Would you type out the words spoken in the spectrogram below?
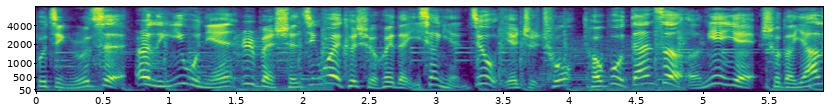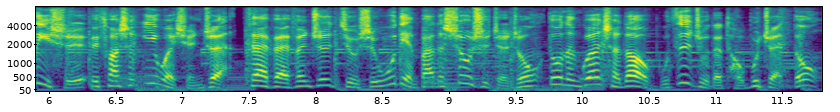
不仅如此，二零一五年日本神经外科学会的一项研究也指出，头部单侧额颞叶受到压力时会发生意外旋转，在百分之九十五点八的受试者中都能观察到不自主的头部转动。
